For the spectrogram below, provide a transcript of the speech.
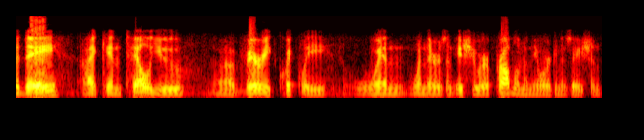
today, I can tell you uh, very quickly when when there is an issue or a problem in the organization,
